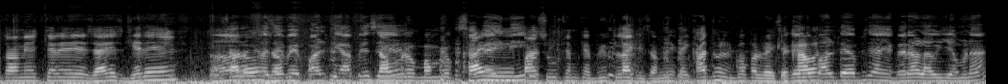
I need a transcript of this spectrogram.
તો અમે અત્યારે જાય જ ઘેરે તો ચાલો અજયભાઈ પાર્ટી આપે છે. જમરૂક બમરૂક ખાઈ. પાછું કેમ કે ભીખ લાગી છે. અમને કઈ ખાધું ને ગોપાલભાઈ કે ખાવા. પાર્ટી આપશે અહીંયા ગરાળ આવી છે હમણાં.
